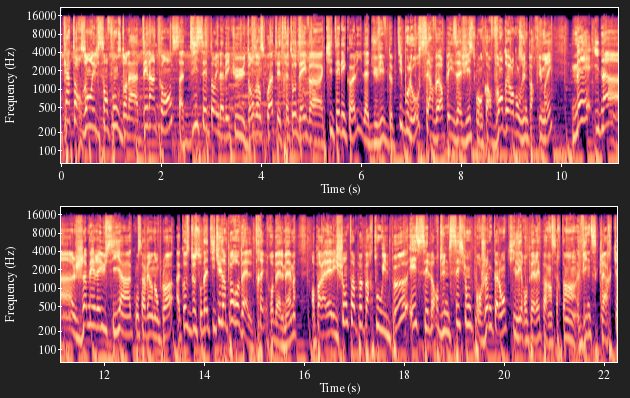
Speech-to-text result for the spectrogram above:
14 ans, il s'enfonce dans la délinquance. À 17 ans, il a vécu dans un squat et très tôt, Dave a quitté l'école. Il a dû vivre de petits boulots, serveur, paysagiste ou encore vendeur dans une parfumerie. Mais il n'a jamais réussi à conserver un emploi à cause de son attitude un peu rebelle, très rebelle même. En parallèle, il chante un peu partout où il peut et c'est lors d'une session pour jeunes talents qu'il est repéré par un certain Vince Clark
